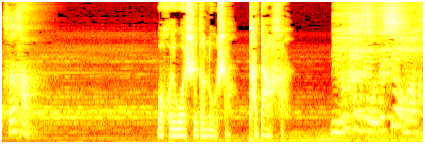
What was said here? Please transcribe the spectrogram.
很好。我回卧室的路上，他大喊：“你能看见我在笑吗？”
